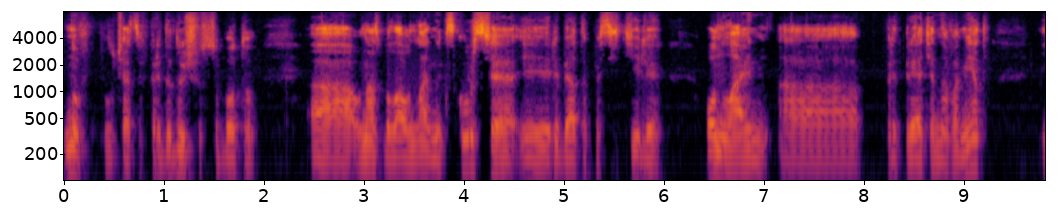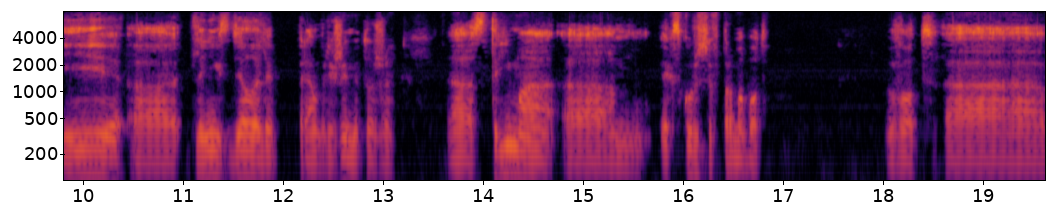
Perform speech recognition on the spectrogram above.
ну, получается, в предыдущую субботу э, у нас была онлайн-экскурсия, и ребята посетили онлайн э, предприятие Новомед, и э, для них сделали прям в режиме тоже э, стрима э, экскурсию в промобот. Вот. Э,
